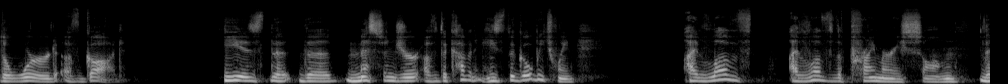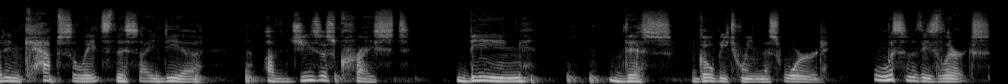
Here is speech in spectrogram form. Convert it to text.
the Word of God. He is the, the messenger of the covenant. He's the go-between. I love, I love the primary song that encapsulates this idea of Jesus Christ being this go-between, this word. Listen to these lyrics.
